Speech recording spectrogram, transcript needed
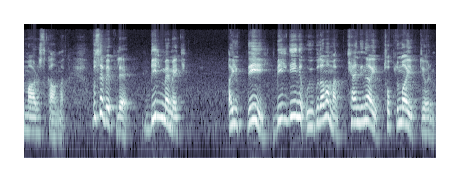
maruz kalmak. Bu sebeple bilmemek ayıp değil. Bildiğini uygulamamak kendine ayıp, topluma ayıp diyorum.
